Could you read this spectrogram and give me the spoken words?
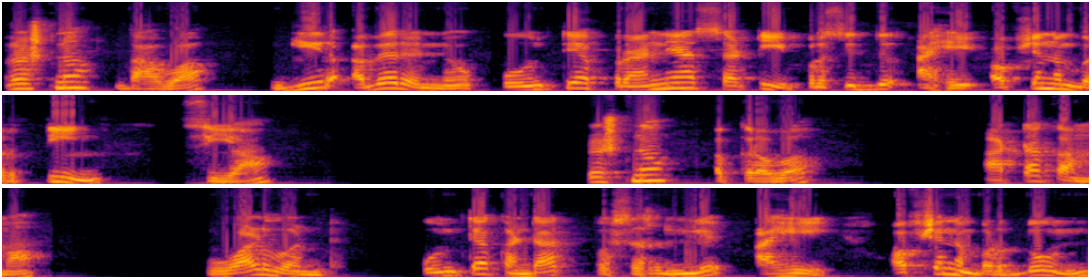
प्रश्न दहावा गीर अभयारण्य कोणत्या प्राण्यासाठी प्रसिद्ध आहे? ऑप्शन नंबर तीन सिया. प्रश्न अकरावा आटाकामा वाळवंट कोणत्या खंडात पसरले आहे? ऑप्शन नंबर दोन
